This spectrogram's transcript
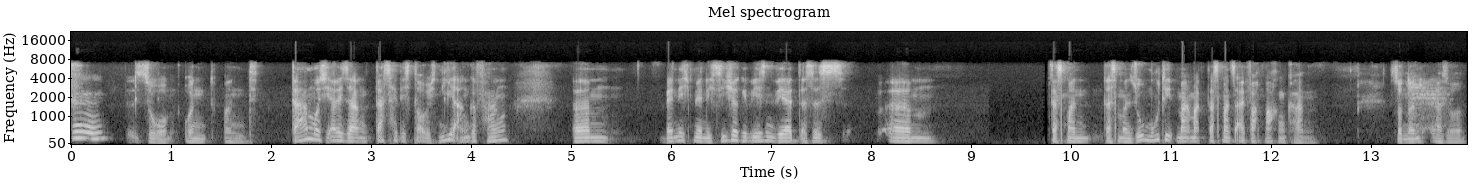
Mhm. So, und, und da muss ich ehrlich sagen, das hätte ich, glaube ich, nie angefangen, ähm, wenn ich mir nicht sicher gewesen wäre, dass es ähm, dass man, dass man so mutig, dass man es einfach machen kann. Sondern, also,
